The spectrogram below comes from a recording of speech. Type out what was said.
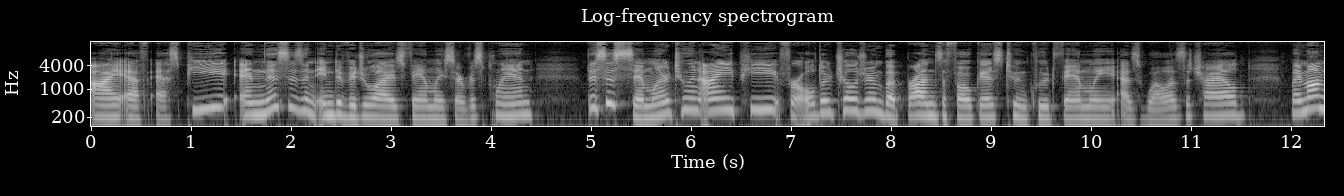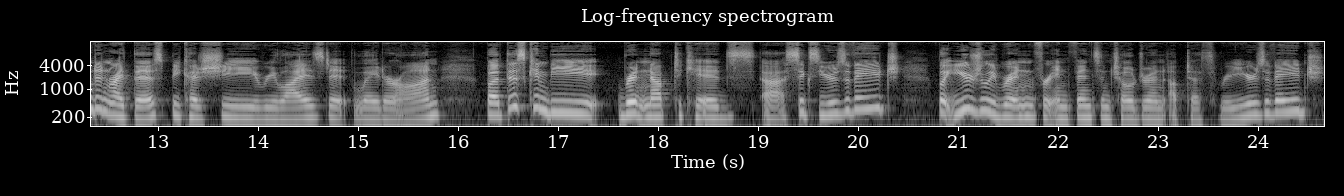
IFSP, and this is an individualized family service plan. This is similar to an IEP for older children, but broadens the focus to include family as well as the child. My mom didn't write this because she realized it later on, but this can be written up to kids uh, six years of age, but usually written for infants and children up to three years of age.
